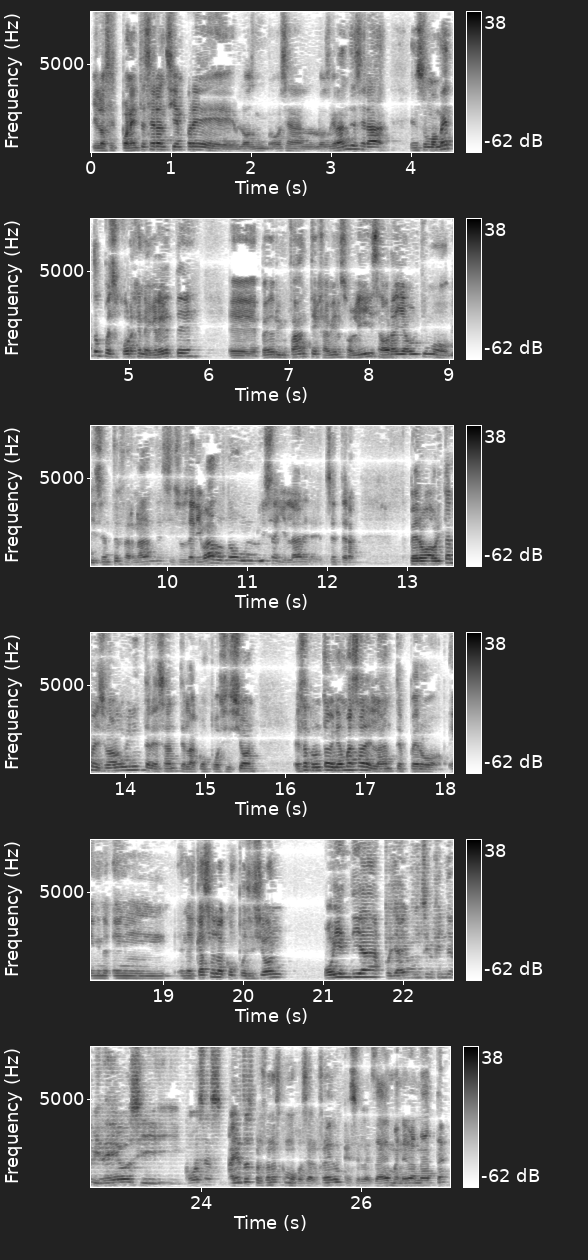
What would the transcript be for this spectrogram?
y los exponentes eran siempre los, o sea, los grandes era, en su momento, pues Jorge Negrete, eh, Pedro Infante, Javier Solís, ahora ya último Vicente Fernández y sus derivados, ¿no? Un Luis Aguilar, etcétera. Pero ahorita mencionó algo bien interesante, la composición. Esa pregunta venía más adelante, pero en, el caso de la composición, hoy en día, pues ya hay un sinfín de videos y, cosas. Hay otras personas como José Alfredo que se les da de manera nata.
